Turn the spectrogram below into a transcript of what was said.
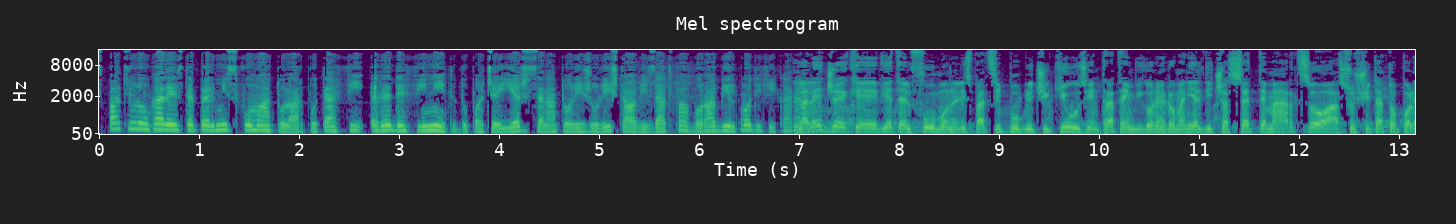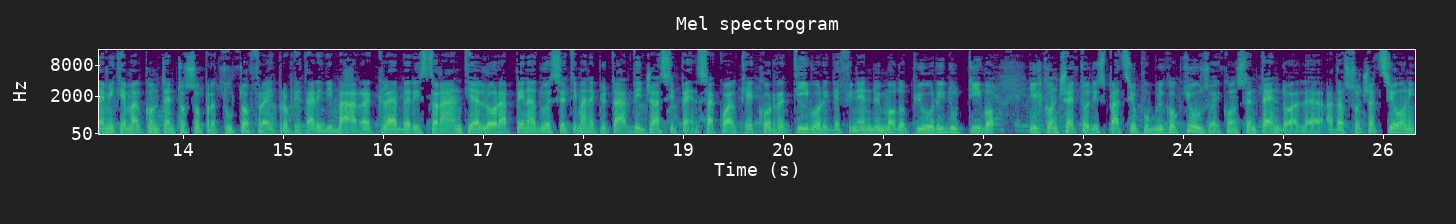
Spațiul în care este permis fumatul ar putea fi redefinit după ce ieri senatorii juriști au avizat favorabil modificarea... La legge che vieta il fumo negli spazi pubblici chiusi, entrata in vigore in Romania il 17 marzo, ha suscitato polemiche e malcontento soprattutto fra i proprietari di bar, club e ristoranti e allora appena due settimane più tardi già si pensa a qualche correttivo ridefinendo in modo più riduttivo il concetto di spazio pubblico chiuso e consentendo al, ad associazioni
